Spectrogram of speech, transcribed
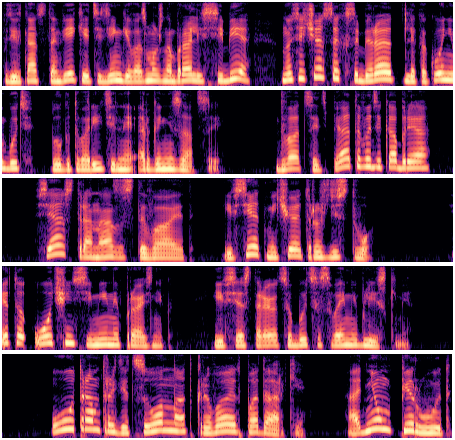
В XIX веке эти деньги, возможно, брали себе, но сейчас их собирают для какой-нибудь благотворительной организации. 25 декабря вся страна застывает, и все отмечают Рождество. Это очень семейный праздник, и все стараются быть со своими близкими. Утром традиционно открывают подарки, а днем пируют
